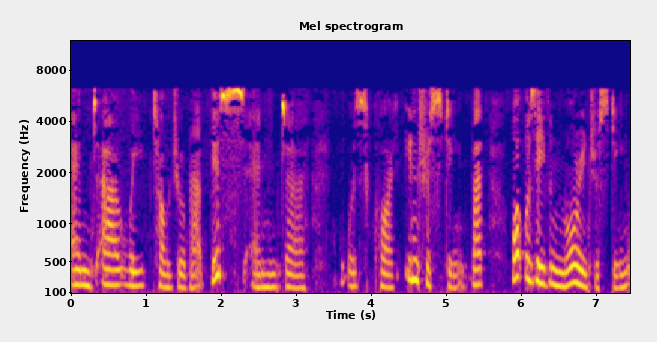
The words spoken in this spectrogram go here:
And uh, we told you about this, and uh, it was quite interesting. But what was even more interesting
